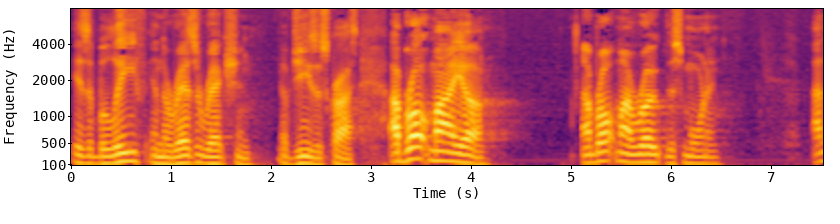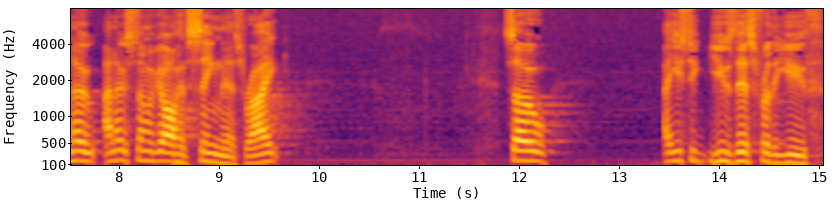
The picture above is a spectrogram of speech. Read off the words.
is a belief in the resurrection of Jesus Christ. I brought my, uh, I brought my rope this morning. I know, I know some of y'all have seen this, right? So, I used to use this for the youth.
